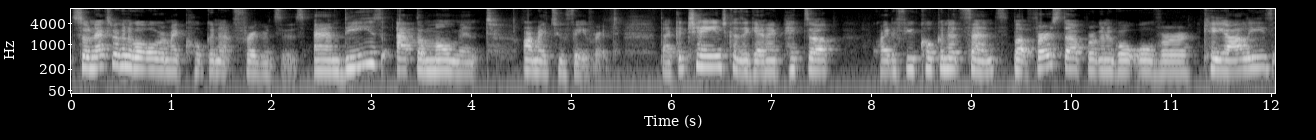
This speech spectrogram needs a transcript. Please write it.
so next we're gonna go over my coconut fragrances and these at the moment are my two favorite that could change because again I picked up quite a few coconut scents but first up we're gonna go over Kayali's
